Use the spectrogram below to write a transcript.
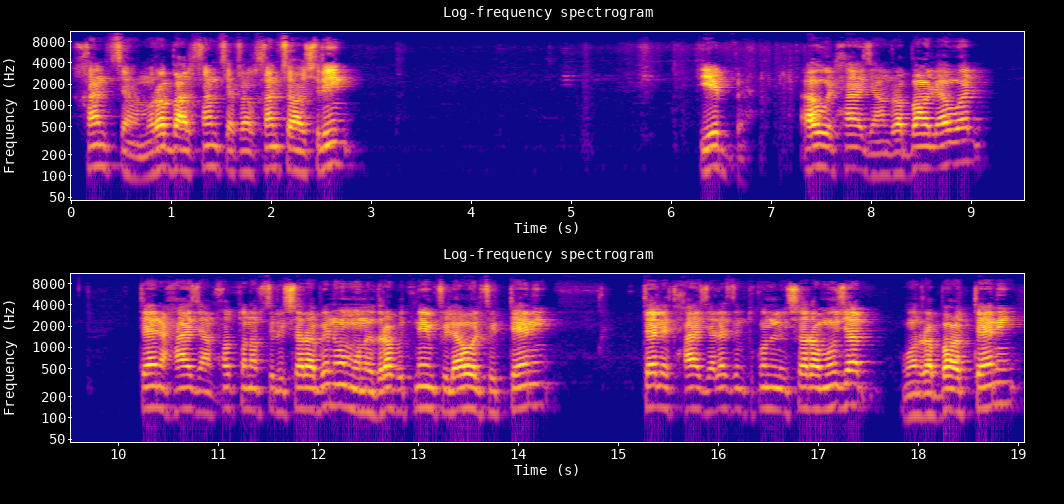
خمسة مربع الخمسة في الخمسة وعشرين. يبقى أول حاجة هنربعه الأول تاني حاجة هنحط نفس الإشارة بينهم ونضربه اتنين في الأول في التاني. تالت حاجة لازم تكون الإشارة موجب ونربعه التاني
